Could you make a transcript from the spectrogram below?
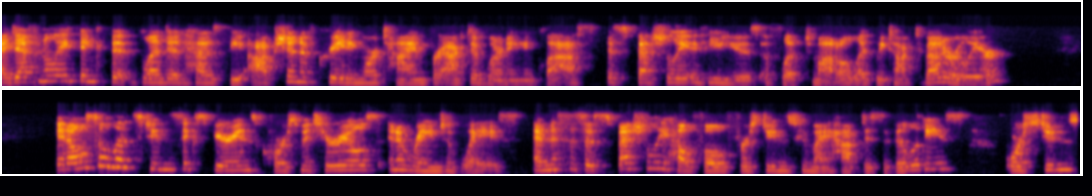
I definitely think that blended has the option of creating more time for active learning in class, especially if you use a flipped model like we talked about earlier. It also lets students experience course materials in a range of ways, and this is especially helpful for students who might have disabilities or students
